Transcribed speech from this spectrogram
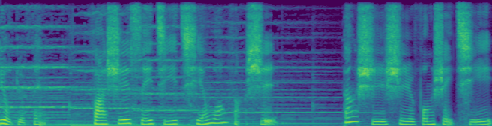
六月份，法师随即前往访视。当时是风水期，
